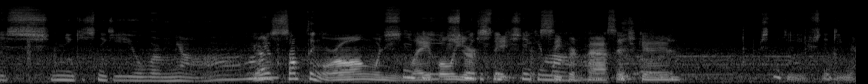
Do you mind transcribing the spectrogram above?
Just Sneaky, sneaky over meow. There's something wrong when you Sneaky, label your sneaky, sneak, sneaky, sneaky secret mom. passage game. Sneaky, sneaky meow.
